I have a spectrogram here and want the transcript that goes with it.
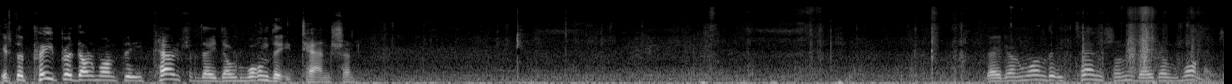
If the people don't want the attention, they don't want the attention. They don't want the attention, they don't want it.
